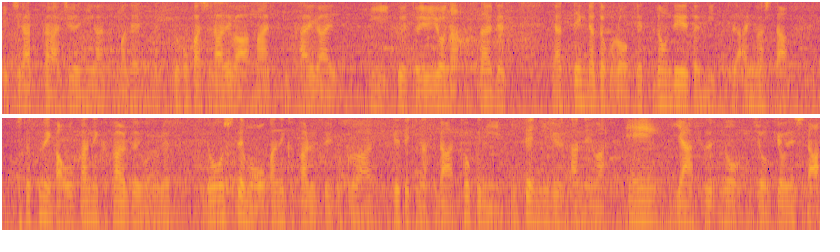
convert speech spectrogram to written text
1月から12月までどこかしらでは毎月海外に行くというようなスタイルです。やってみたところ結論で言うと3つありました。1つ目がお金かかるということです。どうしてもお金かかるというところは出てきますが特に2023年は円安の状況でした。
